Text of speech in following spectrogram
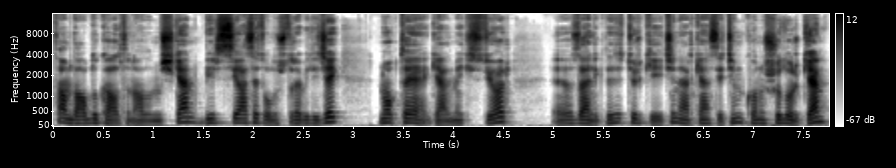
tam da abluk altına alınmışken bir siyaset oluşturabilecek noktaya gelmek istiyor. Ee, özellikle de Türkiye için erken seçim konuşulurken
